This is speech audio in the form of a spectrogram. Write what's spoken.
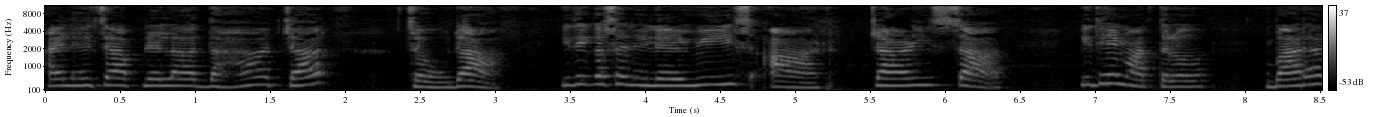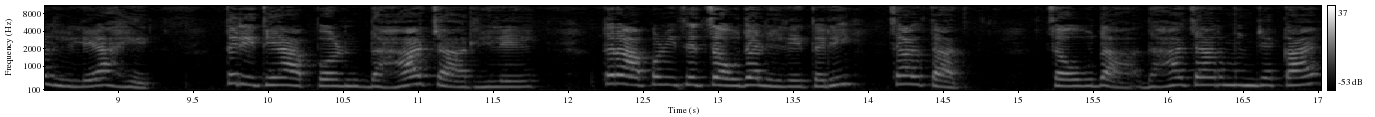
काय लिहायचं आपल्याला? दहा चार चौदा. इथे कसं लिहिले? वीस आठ चाळीस सात. इथे मात्र बारा लिहिले आहेत. तर इथे आपण दहा चार लिहिले. तर आपण इथे चौदा लिहिले तरी चालतात. चौदा. दहा चार म्हणजे काय?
